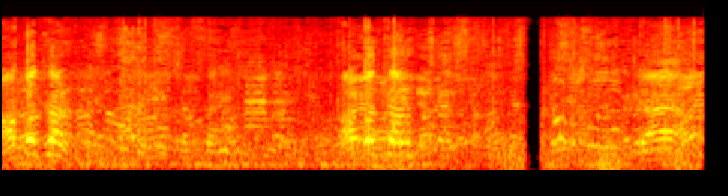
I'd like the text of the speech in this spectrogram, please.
Abubakar. Abubakar. Yaya.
